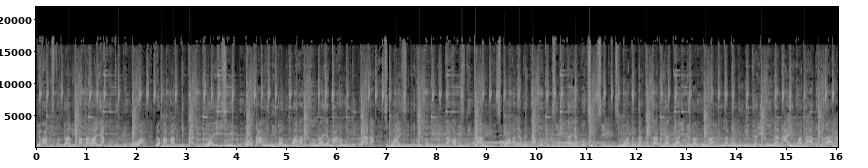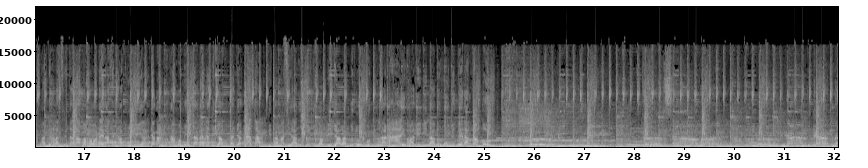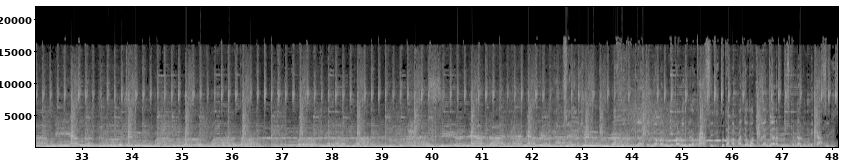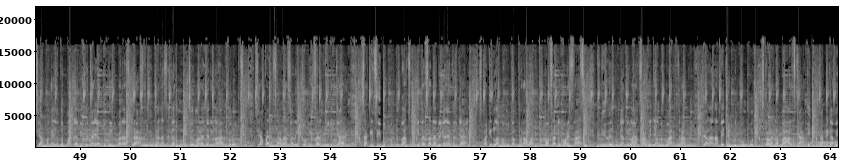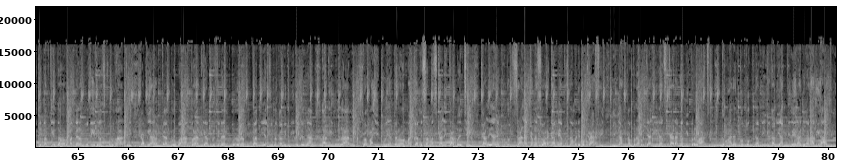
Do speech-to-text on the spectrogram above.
Yang habis tergali maka layak untuk dibuang. Berapa kali kita dibuai isu ibu kota? Hingga lupa harus membayar mahal untuk tanah. Semua isi perut bumi kita habis digali. Semua hal yang mereka produksi kita yang konsumsi. Semua tentang kita dihargai dengan murah. Tak peduli keinginan air mata atau udara. Adalah cerita lama bahwa daerah hanyalah penyedia Jangan pernah meminta karena kita bukan Jakarta. Kita masih harus berjuang di jalan berlumpur. Tanah air bagi kita berwujud beda tempur Mengerti mengapa rumit lalu birokrasi? Betapa panjang waktu dan jarak untuk sekedar komunikasi. Siapakah yang tepat dan dipercaya untuk titipan aspirasi Dana segar meluncur malah jadi lahan korupsi. Siapa yang salah saling tuding saling tunjuk jari? Saking sibuk berdebat semakin tersadar dengan yang terjadi. Semakin lama hutan perawan diperkosa deforestasi. Digilir berganti lahan sawit yang berbaris rapi. Jalanan becek berlumpur, sekolah tanpa alas kaki. Tapi kami tetap cinta hormat merah putih dengan sepenuh hati. Kami harapkan perubahan perhatian presiden, gubernur dan bupati yang sudah kami pilih dengan hati nurani. Bapak ibu yang terhormat kami sama sekali tak benci. Kalian yang duduk di sana karena suara kami atas nama demokrasi Ingat kau pernah berjanji dan sekarang kami perlu aksi Doa dan kutuk dampingi kalian pilihlah dengan hati-hati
